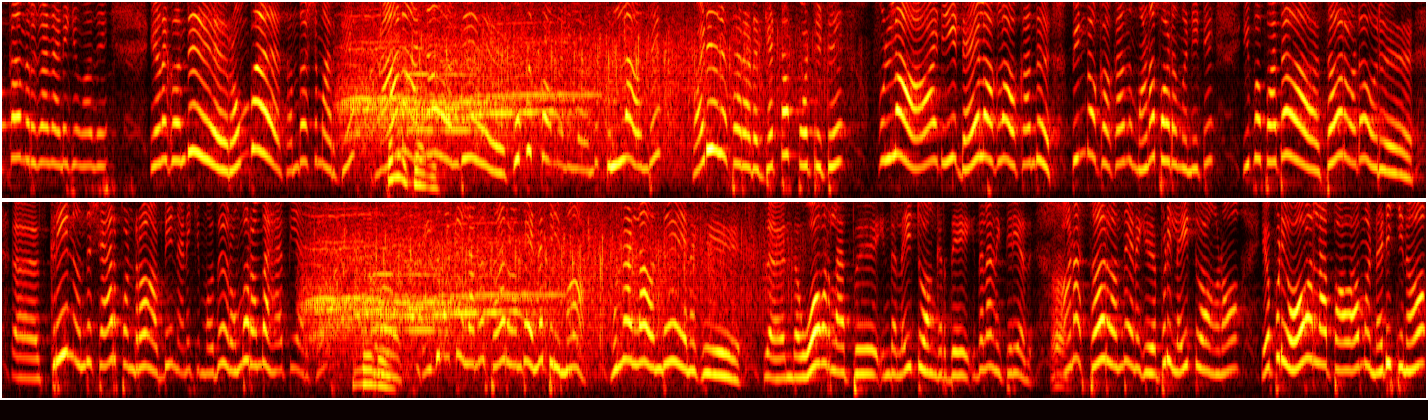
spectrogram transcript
உட்காந்துருக்கான்னு நினைக்கும் போது எனக்கு வந்து ரொம்ப சந்தோஷமா இருக்கு. நானும் வந்து குக்கு காமெடியில வந்து ஃபுல்லா வந்து வடிவேல சாரோட கெட்டப் போட்டுட்டு ஆடி டயலாக்லாம் உட்காந்து பின்பக்கம் உட்காந்து மனப்பாடம் பண்ணிட்டு இப்போ பார்த்தா சாரோட ஒரு ஸ்க்ரீன் வந்து ஷேர் பண்றோம் அப்படின்னு நினைக்கும் போது ரொம்ப ரொம்ப ஹாப்பியா இருக்கு. இது மட்டும் இல்லாம சார் வந்து என்ன தெரியுமா? முன்னாடிலாம் வந்து எனக்கு இந்த ஓவர்லாப்பு இந்த லைட் வாங்குறது இதெல்லாம் எனக்கு தெரியாது. ஆனா சார் வந்து எனக்கு எப்படி லைட் வாங்கணும் எப்படி ஓவர்லாப் ஆகாம நடிக்கணும்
